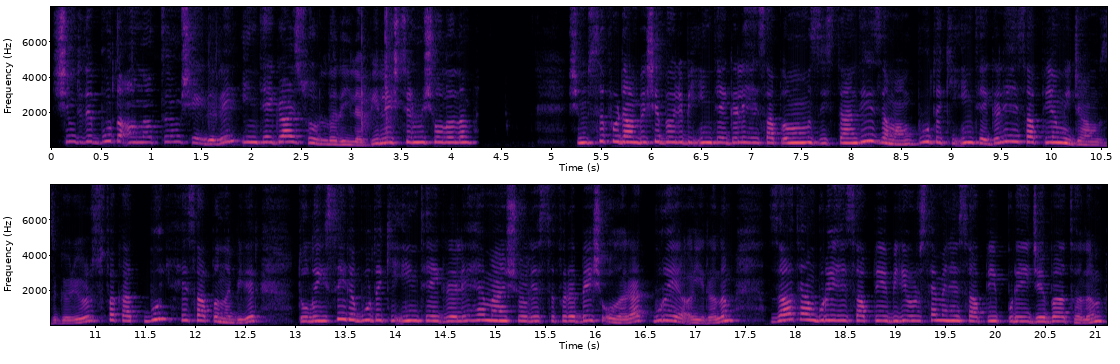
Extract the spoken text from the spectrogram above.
Şimdi de burada anlattığım şeyleri integral sorularıyla birleştirmiş olalım. Şimdi sıfırdan 5'e böyle bir integrali hesaplamamız istendiği zaman buradaki integrali hesaplayamayacağımızı görüyoruz. Fakat bu hesaplanabilir. Dolayısıyla buradaki integrali hemen şöyle sıfıra 5 olarak buraya ayıralım. Zaten burayı hesaplayabiliyoruz. Hemen hesaplayıp burayı cebe atalım.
